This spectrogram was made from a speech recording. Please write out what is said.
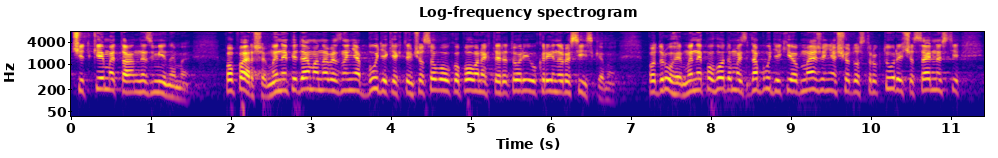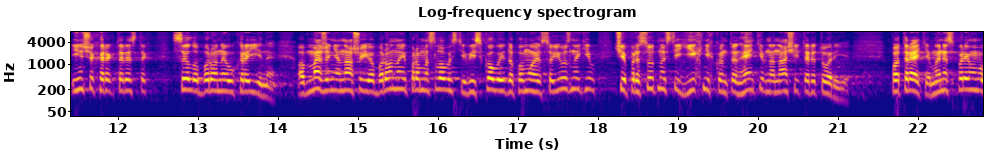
чіткими та незмінними. По-перше, ми не підемо на визнання будь-яких тимчасово окупованих територій України російськими. По-друге, ми не погодимось на будь-які обмеження щодо структури, чисельності інших характеристик Сил оборони України, обмеження нашої оборонної промисловості, військової допомоги союзників чи присутності їхніх контингентів на нашій території. По-третє, ми не сприймемо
